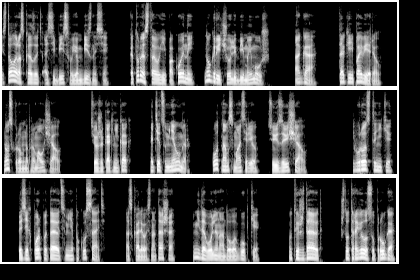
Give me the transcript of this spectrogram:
и стала рассказывать о себе и своем бизнесе, который оставил ей покойный, но горячо любимый муж. Ага, так ей поверил но скромно промолчал. Все же как-никак, отец у меня умер. Вот нам с матерью все и завещал. Его родственники до сих пор пытаются меня покусать, оскалилась Наташа и недовольно надула губки. Утверждают, что травила супруга,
